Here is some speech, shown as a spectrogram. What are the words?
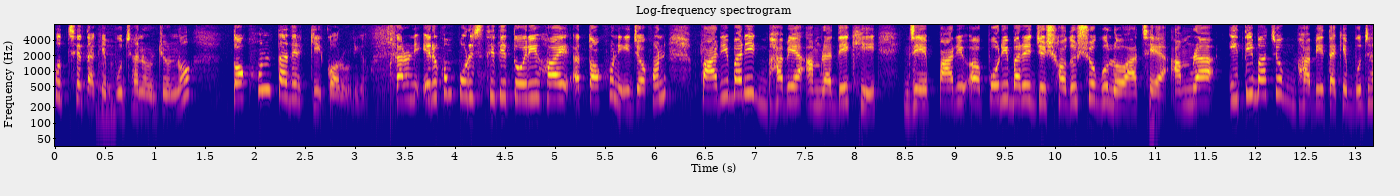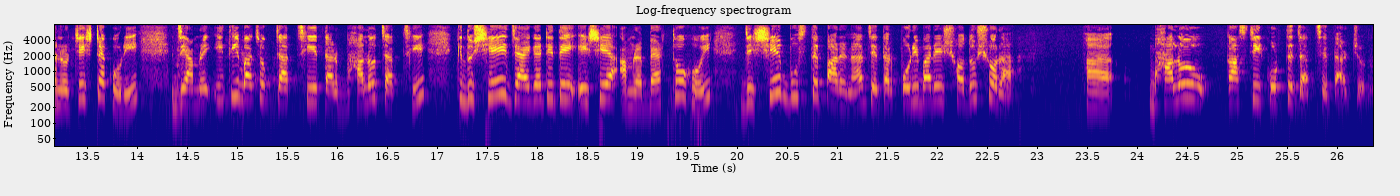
হচ্ছে তাকে বোঝানোর জন্য তখন তাদের কি করণীয়? কারণ এরকম পরিস্থিতি তৈরি হয় তখনই যখন পারিবারিকভাবে আমরা দেখি যে পরিবারের যে সদস্যগুলো আছে, আমরা ইতিবাচকভাবে তাকে বোঝানোর চেষ্টা করি যে আমরা ইতিবাচক চাচ্ছি, তার ভালো চাচ্ছি, কিন্তু সেই জায়গাটিতে এসে আমরা ব্যর্থ হই যে সে বুঝতে পারে না যে তার পরিবারের সদস্যরা ভালো কাজটি করতে চাচ্ছে তার জন্য।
